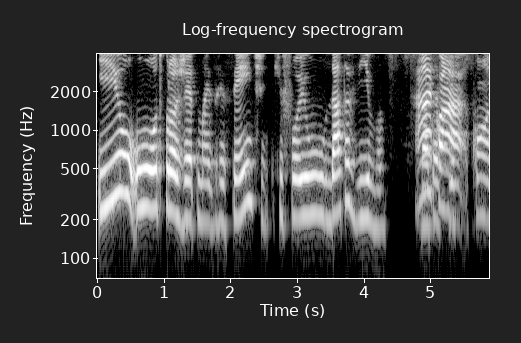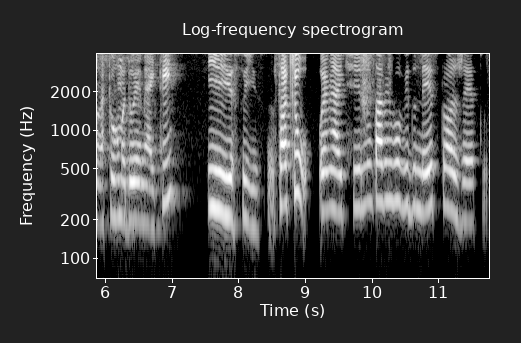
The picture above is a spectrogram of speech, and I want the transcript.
E o, um outro projeto mais recente, que foi o Data Viva, ah, com a, com a turma do MIT? Isso, isso. Só que o, o MIT não estava envolvido nesse projeto,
